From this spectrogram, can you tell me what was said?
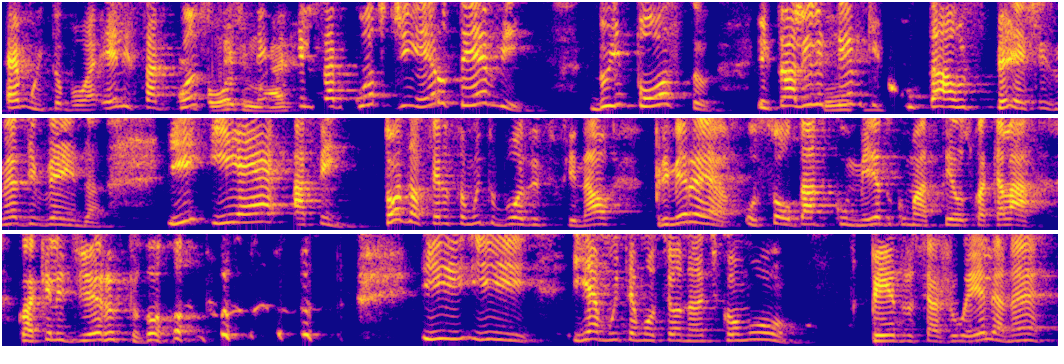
é muito boa. Ele sabe quantos boa peixes porque ele sabe quanto dinheiro teve do imposto. Então ali ele Sim. teve que contar os peixes, né, de venda. E, e é assim, todas as cenas são muito boas esse final. Primeiro é o soldado com medo com o Mateus, com aquela com aquele dinheiro todo. E, e, e é muito emocionante como Pedro se ajoelha, né?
